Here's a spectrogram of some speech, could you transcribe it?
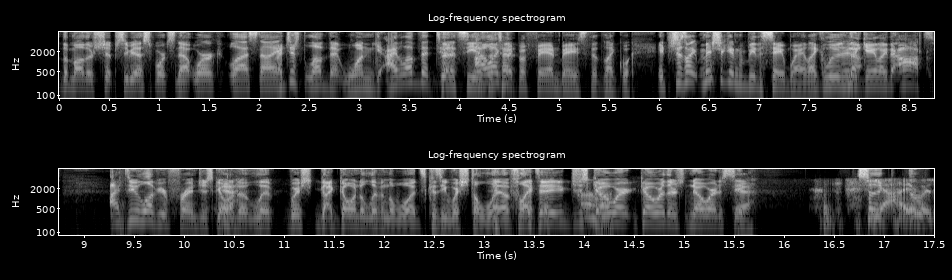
the mothership CBS Sports Network last night. I just love that one. ga- I love that Tennessee I is like the type that- of fan base that like it's just like Michigan would be the same way. Like losing No. a game like that. Oh, it's- I do love your friend just going Yeah. to live, wish like going to live in the woods because he wished to live. Like to just go where go where there's nowhere to see. yeah. So yeah, the, it was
